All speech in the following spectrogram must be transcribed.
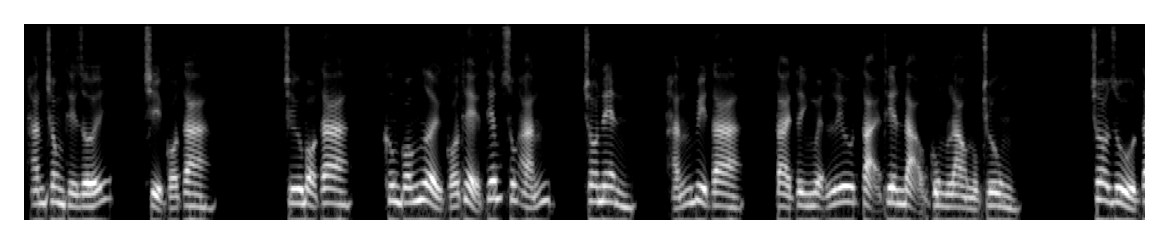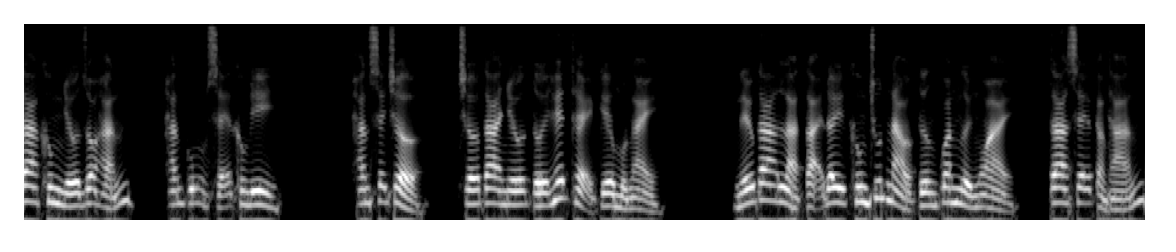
hắn trong thế giới, chỉ có ta. Trừ bỏ ta, không có người có thể tiếp xúc hắn, cho nên, hắn vì ta, tài tình nguyện lưu tại thiên đạo cung lao ngục chung. Cho dù ta không nhớ rõ hắn, hắn cũng sẽ không đi. Hắn sẽ chờ, chờ ta nhớ tới hết thể kia một ngày. Nếu ta là tại đây không chút nào tương quan người ngoài, ta sẽ cảm thán,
